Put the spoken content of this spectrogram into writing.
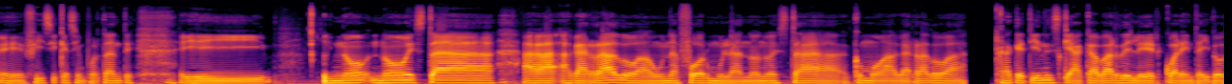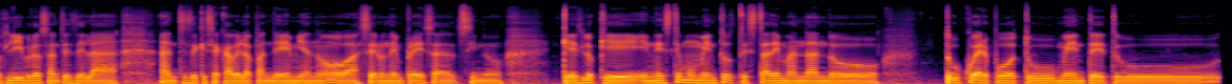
eh, física es importante. Y y no, no está agarrado a una fórmula, ¿no? No está como agarrado a, a que tienes que acabar de leer 42 libros antes de la antes de que se acabe la pandemia, ¿no? O hacer una empresa, sino que es lo que en este momento te está demandando tu cuerpo, tu mente, tu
